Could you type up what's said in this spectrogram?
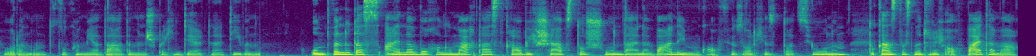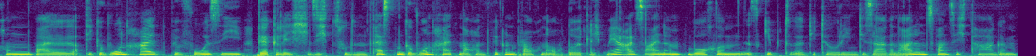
hören und suche mir da dementsprechend die Alternativen. Und wenn du das eine Woche gemacht hast, glaube ich, schärfst du schon deine Wahrnehmung auch für solche Situationen. Du kannst das natürlich auch weitermachen, weil die Gewohnheit, bevor sie wirklich sich zu den festen Gewohnheiten auch entwickeln, brauchen auch deutlich mehr als eine Woche. Es gibt äh, die Theorien, die sagen 21 Tage.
